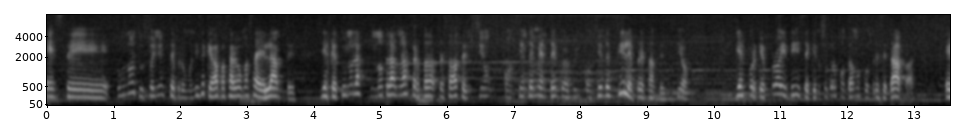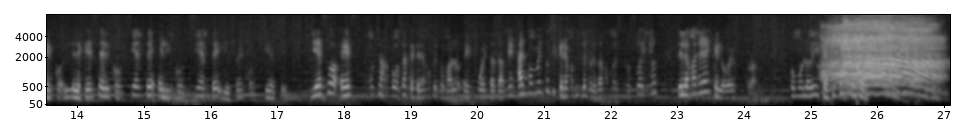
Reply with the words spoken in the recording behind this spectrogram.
Este, uno de tus sueños te premoniza que va a pasar algo más adelante. Y es que tú no las, no te no has prestado, prestado atención conscientemente, pero tu inconsciente sí le presta atención. Y es porque Freud dice que nosotros contamos con tres etapas. El, que es el consciente, el inconsciente y el preinconsciente. Y eso es muchas cosas que tenemos que tomarlo en cuenta también al momento si queremos interpretar nuestros sueños de la manera en que lo ve Freud. Como lo dije, así como el ejercicio,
